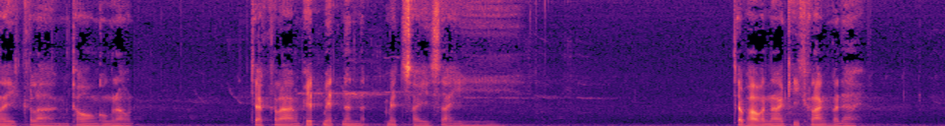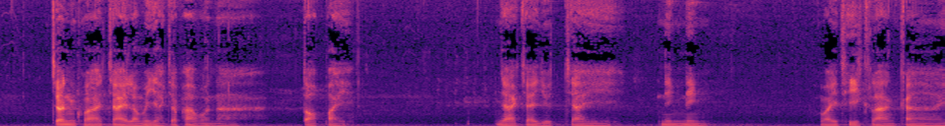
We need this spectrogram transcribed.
ในกลางท้องของเรา จากกลางเพชรเม็ดนั้นนะเม็ดใส ๆ จะภาวนากี่ครั้งก็ได้ จนกว่าใจเราไม่อยากจะภาวนาต่อไป อยากจะหยุดใจนิ่ง ๆ ไว้ที่กลางกาย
